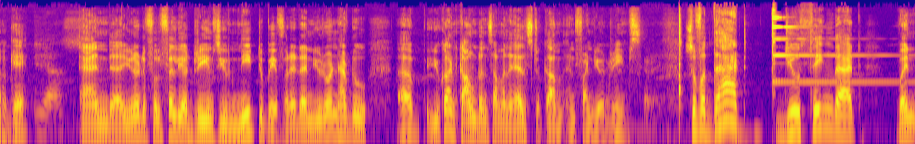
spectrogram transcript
Okay. Yes. And uh, you know to fulfill your dreams, you need to pay for it, and you don't have to. Uh, you can't count on someone else to come and fund your dreams. Correct. So for that, do you think that when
